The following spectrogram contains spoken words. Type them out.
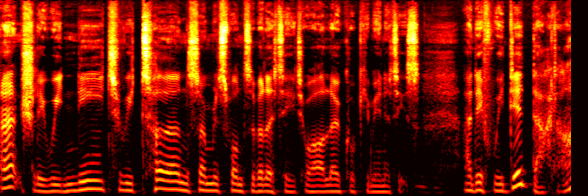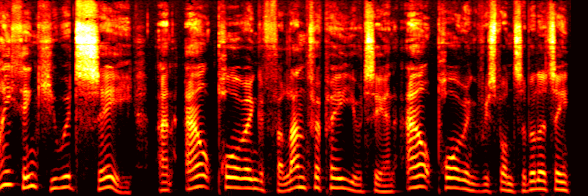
actually we need to return some responsibility to our local communities. Mm-hmm. And if we did that, I think you would see an outpouring of philanthropy, you would see an outpouring of responsibility,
